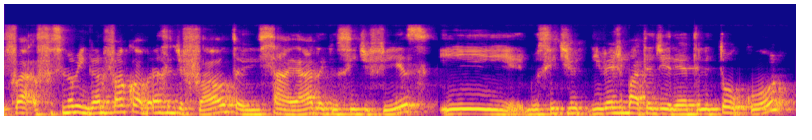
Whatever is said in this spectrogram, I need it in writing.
se não me engano, foi uma cobrança de falta ensaiada que o City fez. E o City, em vez de bater direto, ele tocou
